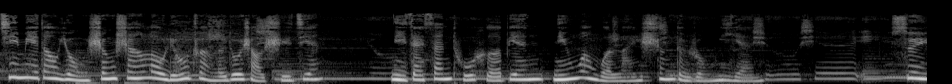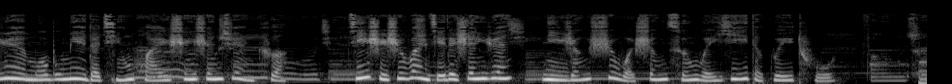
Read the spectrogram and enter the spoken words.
寂灭到永生沙漏流转了多少时间？你在三途河边凝望我来生的容颜，岁月磨不灭的情怀深深镌刻。即使是万劫的深渊，你仍是我生存唯一的归途。方寸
